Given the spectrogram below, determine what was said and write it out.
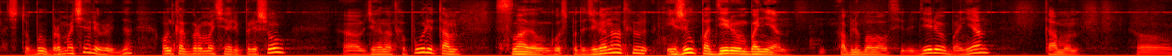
Значит, что был Брамачари вроде, да? Он как Брамачари пришел а, в Джаганатхапуре, там славил Господа Джаганатху и жил под деревом баньян. Облюбовал себе дерево, баньян, там он э,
